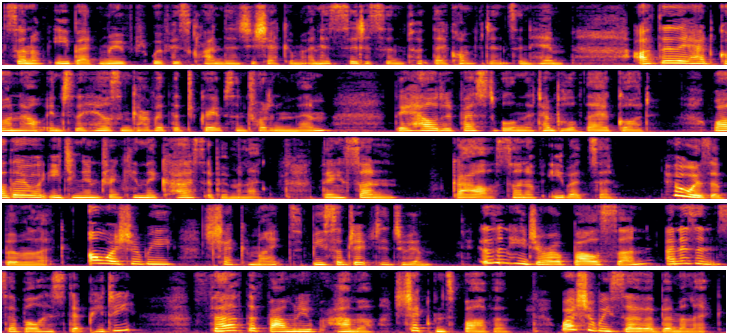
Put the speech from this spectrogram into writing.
son of Ebed, moved with his clan into Shechem, and its citizens put their confidence in him. After they had gone out into the hills and gathered the grapes and trodden them, they held a festival in the temple of their god. While they were eating and drinking, they cursed Abimelech. Then son, Gaal, son of Ebed, said, Who is Abimelech? And why should we Shechemites be subjected to him? Isn't he Jerubbaal's son? And isn't Zebul his deputy? Serve the family of Hamor, Shechem's father. Why should we serve Abimelech?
